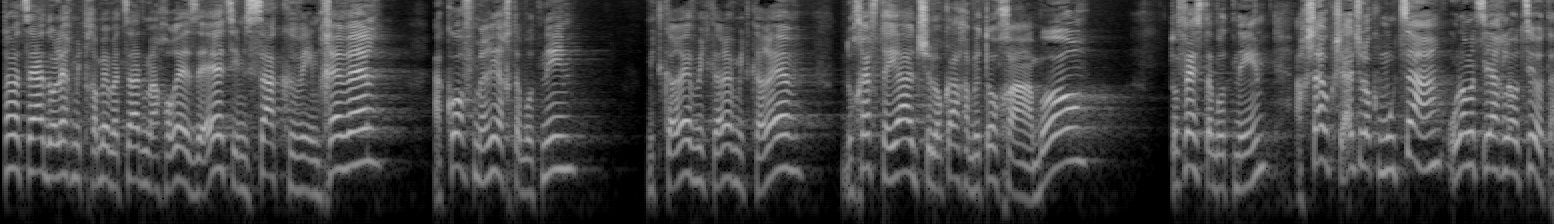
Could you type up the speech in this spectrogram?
עכשיו הצייד הולך, מתחבא בצד מאחורי איזה עץ עם שק ועם חבל, הקוף מריח את הבוטנים, מתקרב, מתקרב, מתקרב, דוחף את היד שלו ככה בתוך הבור, תופס את הבוטנים, עכשיו כשהיד שלו קמוצה, הוא לא מצליח להוציא אותה.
